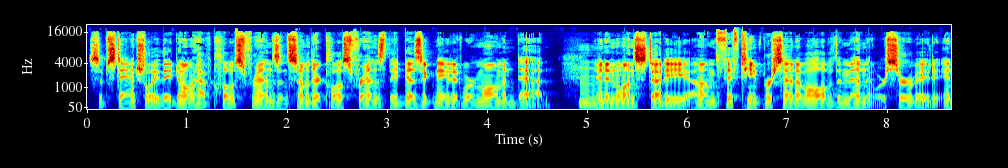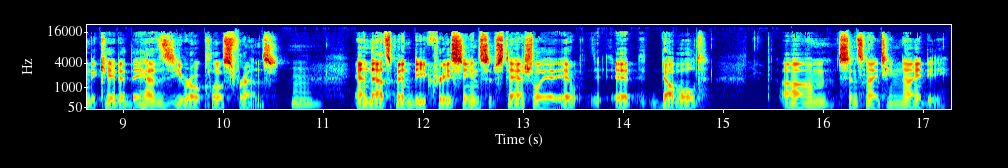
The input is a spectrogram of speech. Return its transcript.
substantially. They don't have close friends, and some of their close friends they designated were mom and dad. And in one study, um, 15% of all of the men that were surveyed indicated they had zero close friends. And that's been decreasing substantially. It, it, it doubled um, since 1990.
